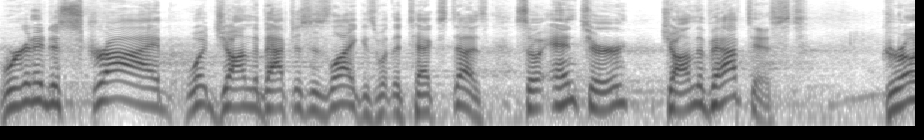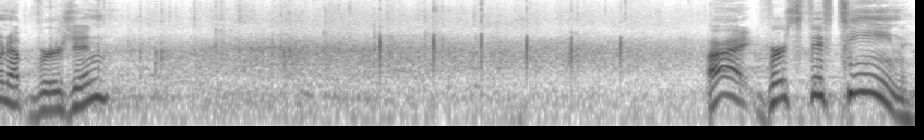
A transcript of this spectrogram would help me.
we're going to describe what John the Baptist is like, is what the text does. So enter John the Baptist, grown up version. All right, verse 15.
